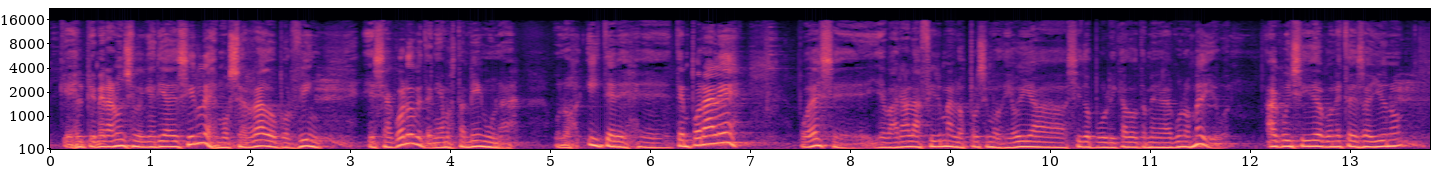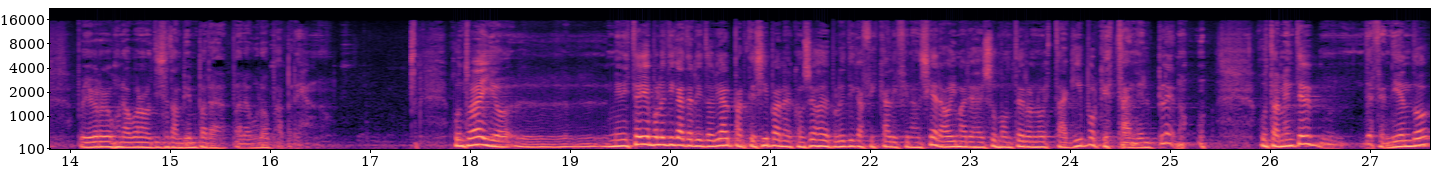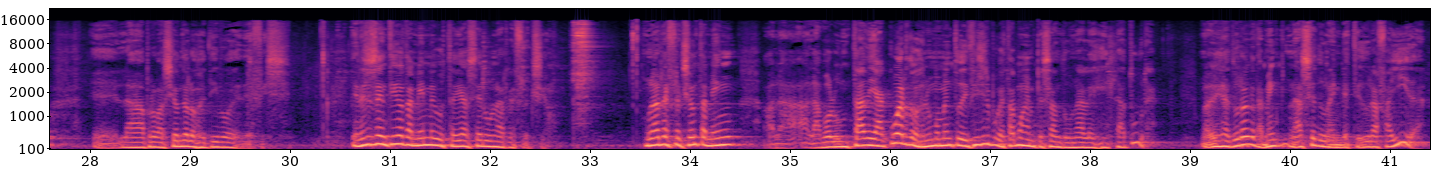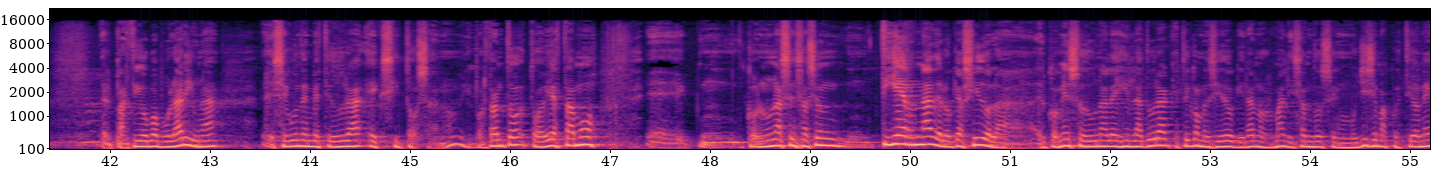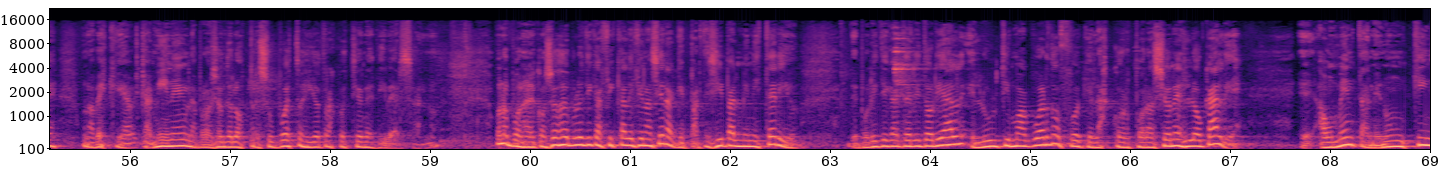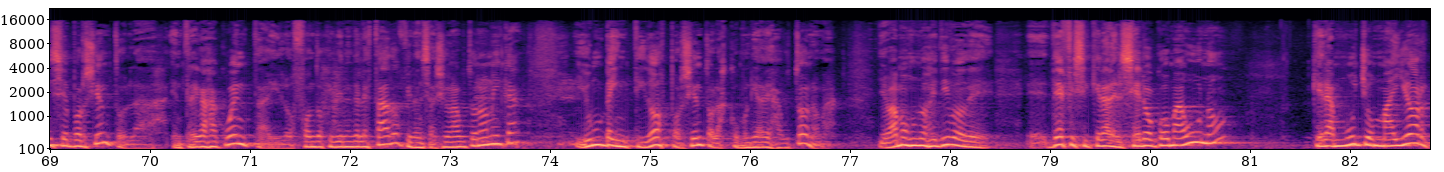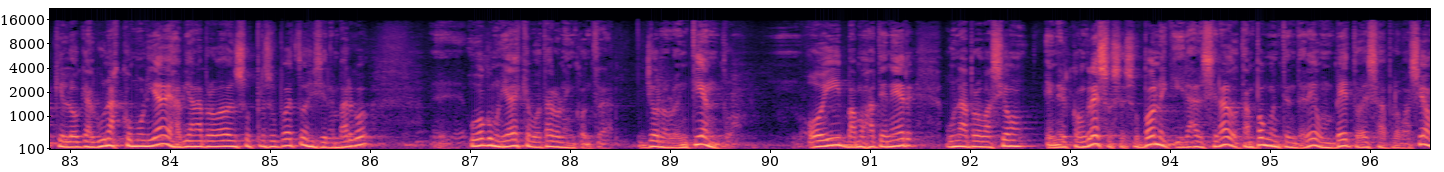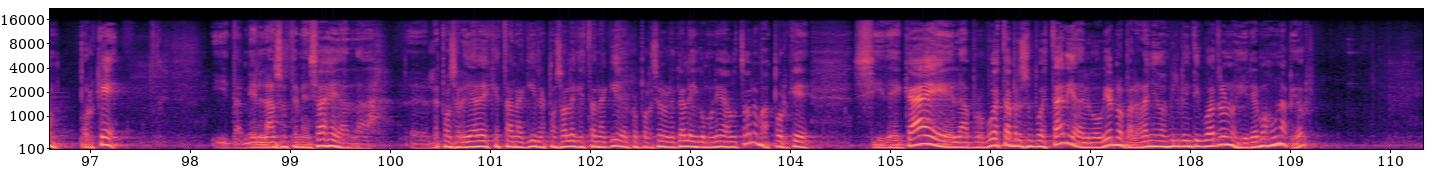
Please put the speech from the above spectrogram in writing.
que es el primer anuncio que quería decirles, hemos cerrado por fin ese acuerdo, que teníamos también unos íteres eh, temporales, pues se llevará la firma en los próximos días. Hoy ha sido publicado también en algunos medios. Bueno, ha coincidido con este desayuno, pues yo creo que es una buena noticia también para, Europa Press. Junto a ello, el Ministerio de Política Territorial participa en el Consejo de Política Fiscal y Financiera. Hoy María Jesús Montero no está aquí porque está en el Pleno, justamente defendiendo eh, la aprobación del objetivo de déficit. En ese sentido también me gustaría hacer una reflexión. Una reflexión también a la, voluntad de acuerdos en un momento difícil porque estamos empezando una legislatura. Una legislatura que también nace de una investidura fallida del Partido Popular y una eh, segunda investidura exitosa. Y por tanto, todavía estamos con una sensación tierna de lo que ha sido el comienzo de una legislatura que estoy convencido que irá normalizándose en muchísimas cuestiones una vez que caminen la aprobación de los presupuestos y otras cuestiones diversas. Bueno, pues en el Consejo de Política Fiscal y Financiera, que participa el Ministerio de Política Territorial, el último acuerdo fue que las corporaciones locales eh, aumentan en un 15% las entregas a cuenta y los fondos que vienen del Estado, financiación autonómica, y un 22% las comunidades autónomas. Llevamos un objetivo de eh, déficit que era del 0,1, que era mucho mayor que lo que algunas comunidades habían aprobado en sus presupuestos y sin embargo eh, hubo comunidades que votaron en contra. Yo no lo entiendo. Hoy vamos a tener una aprobación en el Congreso, se supone que irá al Senado. Tampoco entenderé un veto a esa aprobación. ¿Por qué? Y también lanzo este mensaje a las responsabilidades que están aquí, responsables que están aquí de corporaciones locales y comunidades autónomas, porque si decae la propuesta presupuestaria del Gobierno para el año 2024, nos iremos a una peor.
